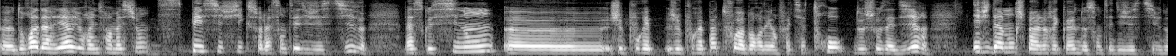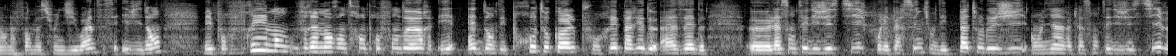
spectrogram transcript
Euh, droit derrière, il y aura une formation spécifique sur la santé digestive parce que sinon, euh, je ne pourrais, je pourrais pas tout aborder en fait. Il y a trop de choses à dire. Évidemment que je parlerai quand même de santé digestive dans la formation IG1, ça c'est évident. Mais pour vraiment, vraiment rentrer en profondeur et être dans des protocoles pour réparer de A à Z euh, la santé digestive pour les personnes qui ont des pathologies en lien avec la santé digestive,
